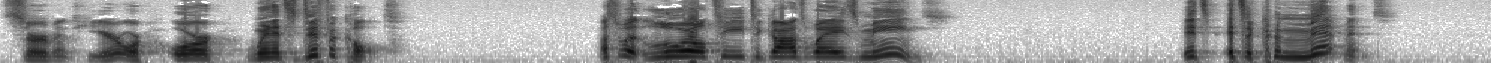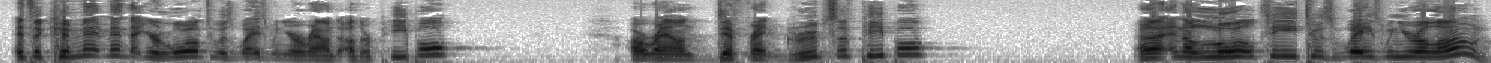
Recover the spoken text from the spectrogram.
servant here, or, or when it's difficult. That's what loyalty to God's ways means. It's, it's a commitment. It's a commitment that you're loyal to His ways when you're around other people, around different groups of people, uh, and a loyalty to His ways when you're alone.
